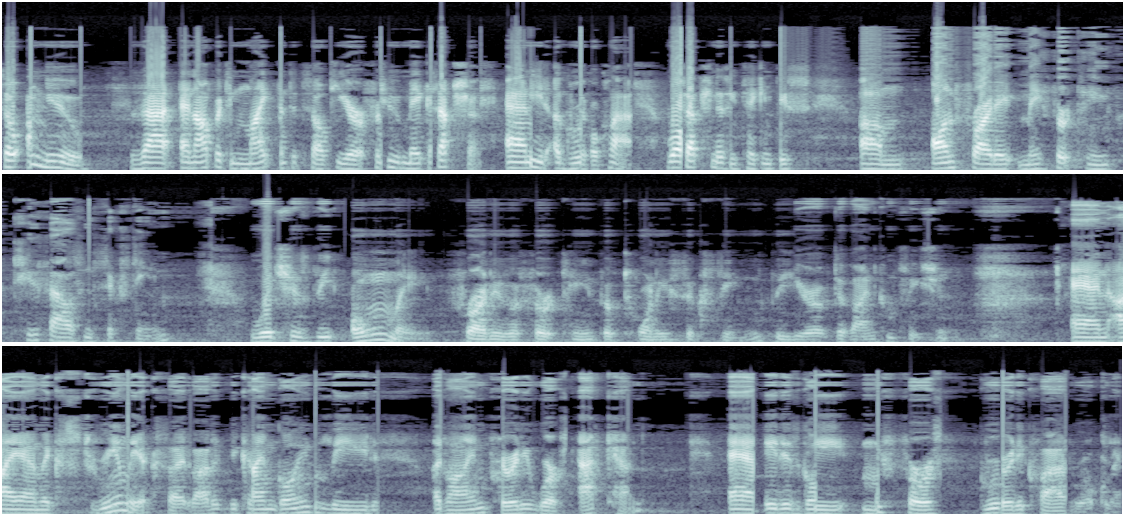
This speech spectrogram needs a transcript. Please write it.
So I knew that an opportunity might present itself here for to make exception and lead a group class. Well, exception is taking place um, on Friday, May 13th, 2016, which is the only Friday the 13th of 2016, the year of divine completion. And I am extremely excited about it because I'm going to lead a divine prosperity work at Catland and it is going to be my first group ready class in Brooklyn.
